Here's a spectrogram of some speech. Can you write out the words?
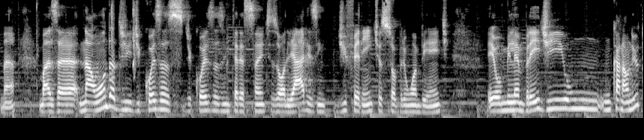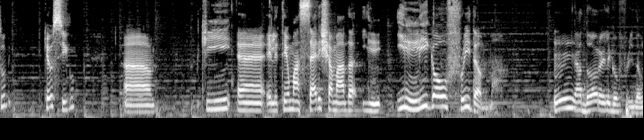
Né? Mas é, na onda de, de, coisas, de coisas interessantes, olhares in, diferentes sobre um ambiente, eu me lembrei de um, um canal no YouTube que eu sigo, uh, que é, ele tem uma série chamada Illegal Freedom. Hum, adoro Illegal Freedom.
